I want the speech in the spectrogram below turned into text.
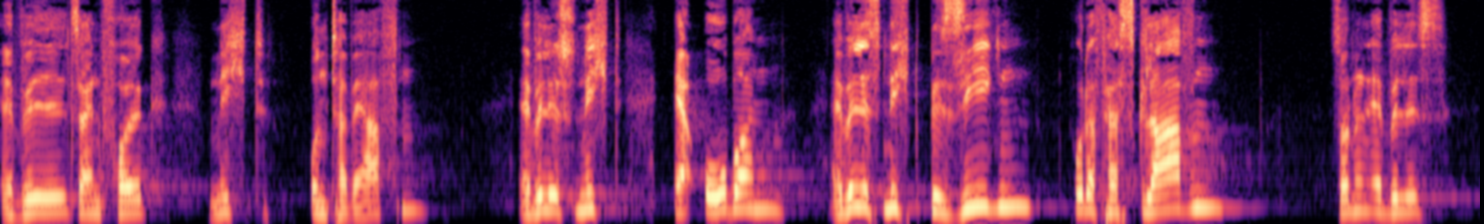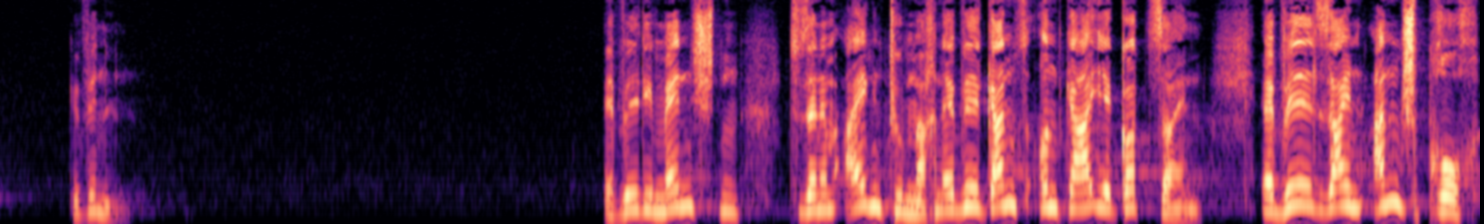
Er will sein Volk nicht unterwerfen, er will es nicht erobern, er will es nicht besiegen oder versklaven, sondern er will es gewinnen. Er will die Menschen zu seinem Eigentum machen. Er will ganz und gar ihr Gott sein. Er will seinen Anspruch,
